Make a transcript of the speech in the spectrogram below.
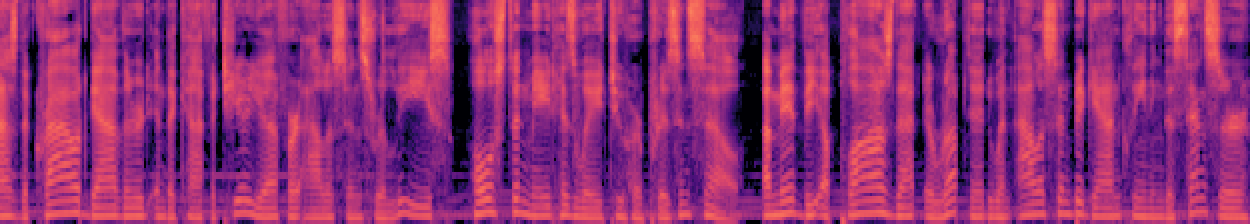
As the crowd gathered in the cafeteria for Allison's release, Holston made his way to her prison cell. Amid the applause that erupted when Allison began cleaning the sensor,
